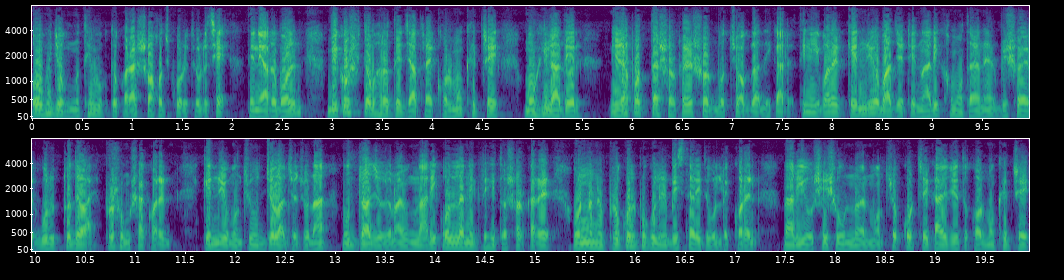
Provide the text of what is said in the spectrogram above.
অভিযোগ নথিভুক্ত করা সহজ করে তুলেছে। তিনি আরও বলেন, বিকশিত ভারতের যাত্রায় কর্মক্ষেত্রে মহিলাদের নিরাপত্তা সরকারের সর্বোচ্চ অগ্রাধিকার। তিনি এবারের কেন্দ্রীয় বাজেটে নারী ক্ষমতায়নের বিষয়ে গুরুত্ব দেওয়ায় প্রশংসা করেন। কেন্দ্রীয় মন্ত্রী উজ্জ্বলা যোজনা, মুদ্রা যোজনা এবং নারী কল্যাণে গৃহীত সরকারের অন্যান্য প্রকল্পগুলির বিস্তারিত উল্লেখ করেন। নারী ও শিশু উন্নয়ন মন্ত্রক কর্তৃক আয়োজিত কর্মক্ষেত্রে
